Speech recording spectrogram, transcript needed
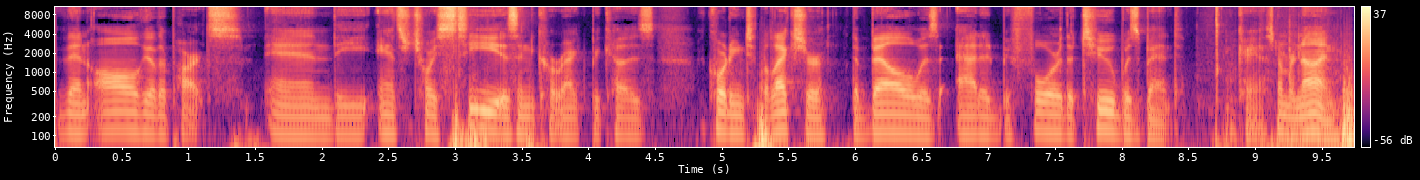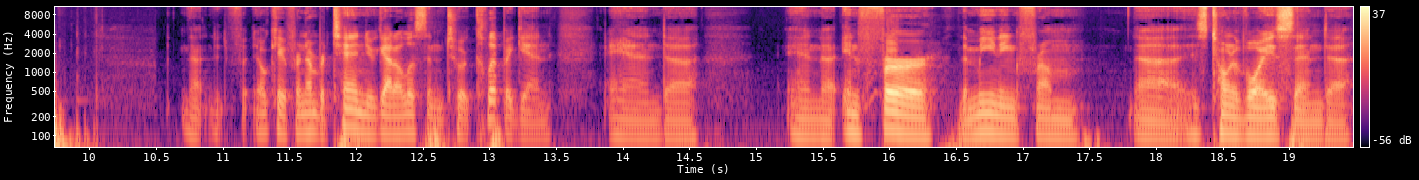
than all the other parts, and the answer choice C is incorrect because according to the lecture, the bell was added before the tube was bent. Okay, that's number nine okay, for number 10, you've got to listen to a clip again and, uh, and uh, infer the meaning from uh, his tone of voice and uh,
